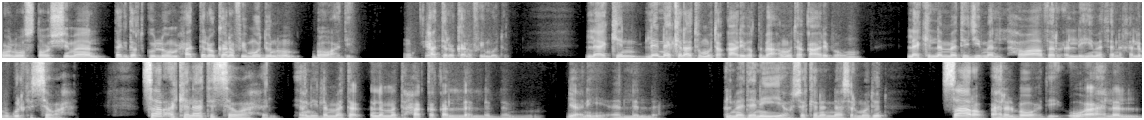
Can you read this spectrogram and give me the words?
والوسطى والشمال تقدر تقول لهم حتى لو كانوا في مدنهم بوادي. حتى لو كانوا في مدن. لكن لأن أكلاتهم متقاربة طباعهم متقاربة لكن لما تجي من الحواضر اللي هي مثلا خلينا بقول لك السواحل صار أكلات السواحل يعني لما لما تحقق ال ال يعني ال المدنية وسكن الناس المدن صاروا أهل البوادي وأهل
